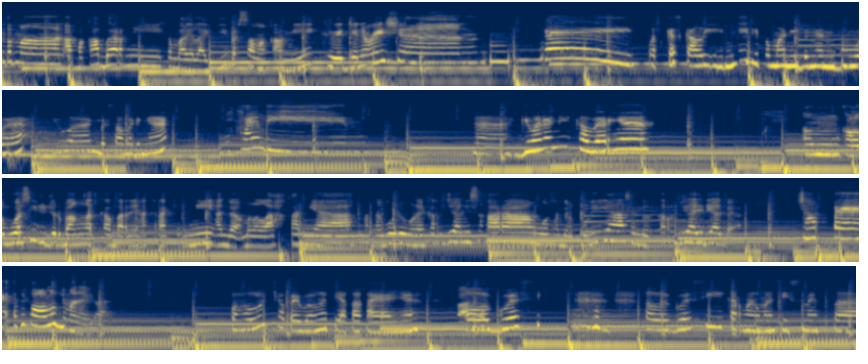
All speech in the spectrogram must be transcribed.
teman-teman, apa kabar nih? Kembali lagi bersama kami Create Generation. Yeay! Podcast kali ini ditemani dengan gue, Yuan, bersama dengan Mikhailin. Nah, gimana nih kabarnya? Um, kalau gue sih jujur banget kabarnya akhir-akhir ini agak melelahkan ya karena gue udah mulai kerja nih sekarang gue sambil kuliah sambil kerja jadi agak capek tapi kalau lu gimana ya Wah, lu capek banget ya kak kayaknya. Kalau gue sih, kalau gue sih karena masih semester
